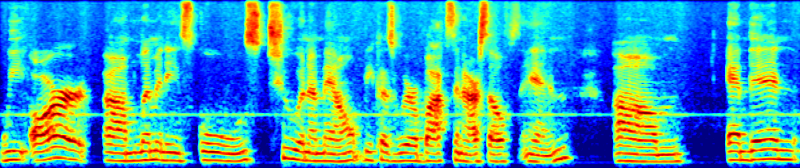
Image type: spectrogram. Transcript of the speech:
we are um, limiting schools to an amount because we're boxing ourselves in. Um, and then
